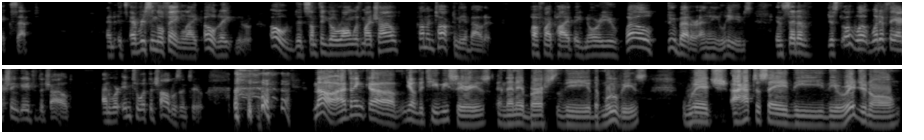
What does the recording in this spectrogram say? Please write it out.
except and it's every single thing like oh they oh did something go wrong with my child? Come and talk to me about it. Puff my pipe ignore you. Well do better. And he leaves. Instead of just oh what, what if they actually engage with the child? And we're into what the child was into. No, I think uh, you know the TV series, and then it bursts the the movies, which I have to say the the original,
